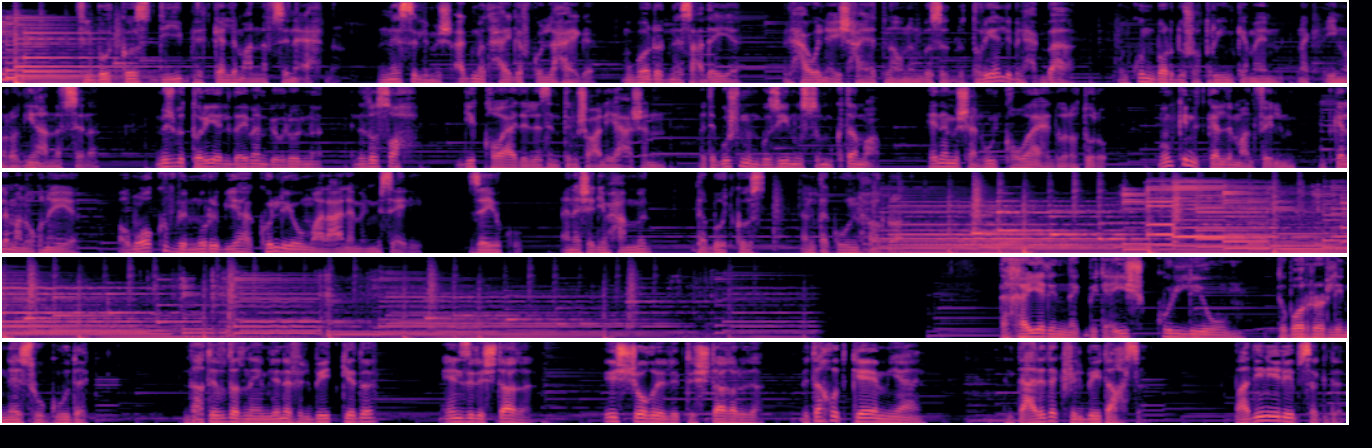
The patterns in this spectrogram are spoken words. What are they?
في البودكاست دي بنتكلم عن نفسنا إحنا الناس اللي مش أجمد حاجة في كل حاجة مجرد ناس عادية بنحاول نعيش حياتنا وننبسط بالطريقة اللي بنحبها ونكون برضو شاطرين كمان ناجحين وراضيين عن نفسنا. مش بالطريقة اللي دايما بيقولوا لنا إن ده صح دي القواعد اللي لازم تمشوا عليها عشان ما تبقوش منبوذين وسط المجتمع. هنا مش هنقول قواعد ولا طرق. ممكن نتكلم عن فيلم نتكلم عن أغنية أو مواقف بنمر بيها كل يوم مع العالم المثالي. زيكم أنا شادي محمد. ده بودكاست أن تكون حرا تخيل إنك بتعيش كل يوم تبرر للناس وجودك. انت هتفضل نايم لنا في البيت كده؟ انزل اشتغل. إيه الشغل اللي بتشتغله ده؟ بتاخد كام يعني؟ انت عادتك في البيت أحسن. بعدين إيه لبسك ده؟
